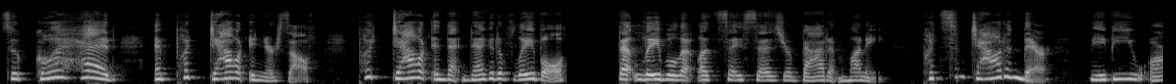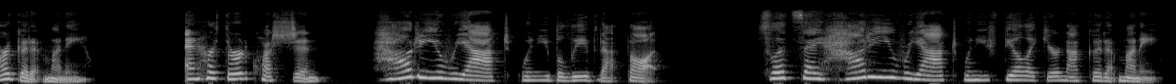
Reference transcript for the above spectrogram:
So go ahead and put doubt in yourself. Put doubt in that negative label, that label that let's say says you're bad at money. Put some doubt in there. Maybe you are good at money. And her third question, how do you react when you believe that thought? So let's say, how do you react when you feel like you're not good at money?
